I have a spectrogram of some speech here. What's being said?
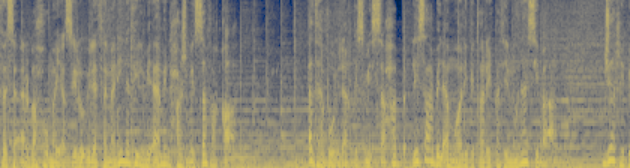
فسأربح ما يصل إلى 80% من حجم الصفقة. أذهب إلى قسم السحب لسحب الأموال بطريقة مناسبة. جرب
